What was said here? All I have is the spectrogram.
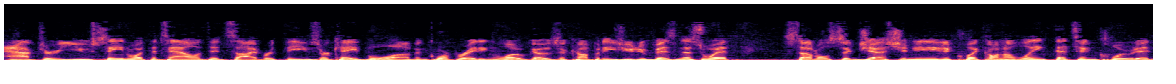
after you. You've seen what the talented cyber thieves are capable of, incorporating logos of companies you do business with. Subtle suggestion, you need to click on a link that's included.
